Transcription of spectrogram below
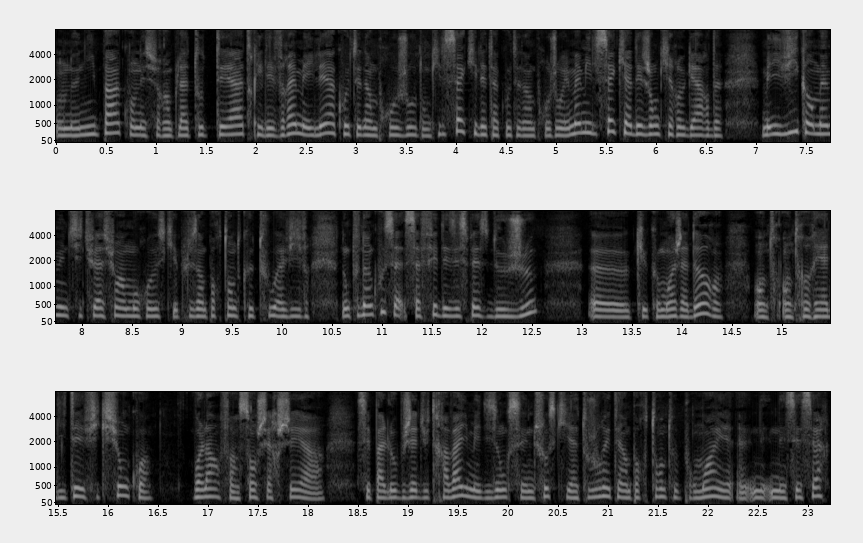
on ne nie pas qu'on est sur un plateau de théâtre, il est vrai, mais il est à côté d'un projo, donc il sait qu'il est à côté d'un projo, et même il sait qu'il y a des gens qui regardent, mais il vit quand même une situation amoureuse qui est plus importante que tout à vivre. Donc tout d'un coup, ça, fait des espèces de jeux euh, que, que moi j'adore entre, entre réalité et fiction, quoi. Voilà, enfin sans chercher à. C'est pas l'objet du travail, mais disons que c'est une chose qui a toujours été importante pour moi et euh, né- nécessaire.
